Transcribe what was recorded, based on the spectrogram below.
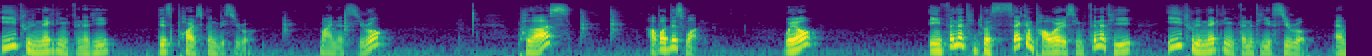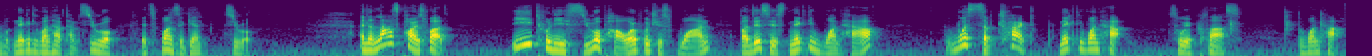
e to the negative infinity, this part is going to be 0. Minus 0 plus, how about this one? Well, infinity to a second power is infinity, e to the negative infinity is 0, and negative 1 half times 0, it's once again 0. And the last part is what? e to the 0 power, which is 1, but this is negative 1 half. We subtract negative 1 half, so we plus the 1 half,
